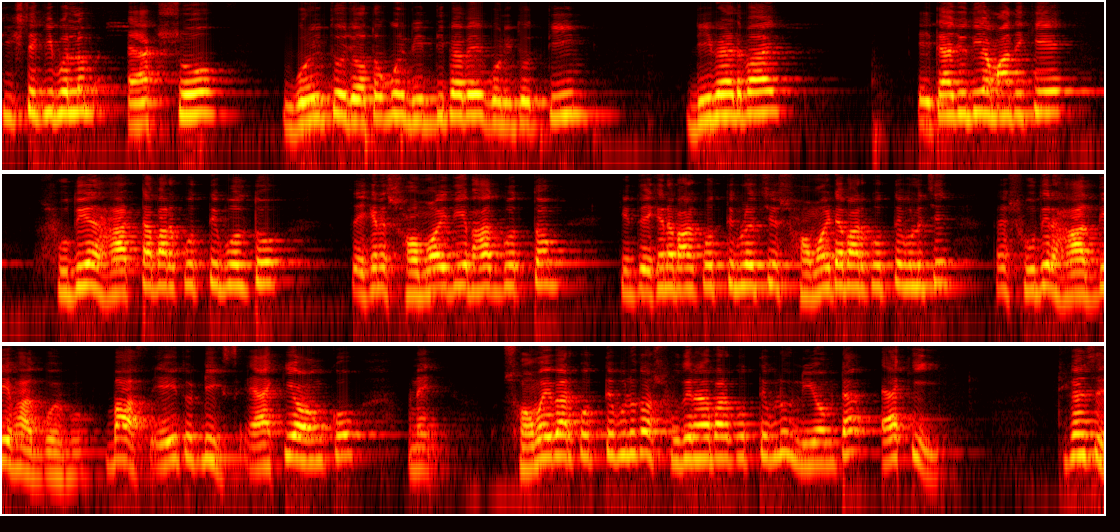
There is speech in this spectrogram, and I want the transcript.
টিক্সটা কী বললাম? একশো গণিত যত গুণ বৃদ্ধি পাবে, গণিত তিন ডিভাইড বাই এটা যদি আমাদেরকে সুদের হারটা বার করতে বলতো, এখানে সময় দিয়ে ভাগ করতাম, কিন্তু এখানে বার করতে বলেছে, সময়টা বার করতে বলেছে, তাই সুদের হার দিয়ে ভাগ করব। বাস, এই তো টিক্স, একই অঙ্ক মানে সময় বার করতে বলুক আর সুদের হার বার করতে বলুক, নিয়মটা একই। ঠিক আছে?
